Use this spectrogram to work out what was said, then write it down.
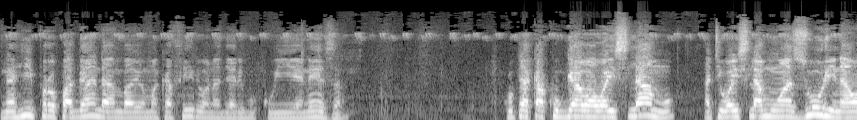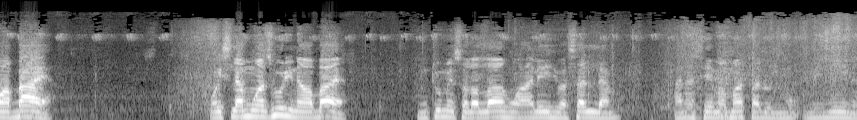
Na hii propaganda ambayo makafiri wanajaribu kuieneza kutaka kugawa waislamu ati waislamu wazuri na wabaya. Waislamu wazuri na wabaya. Mtume sallallahu alayhi wasallam anasema mathalul mu'minina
